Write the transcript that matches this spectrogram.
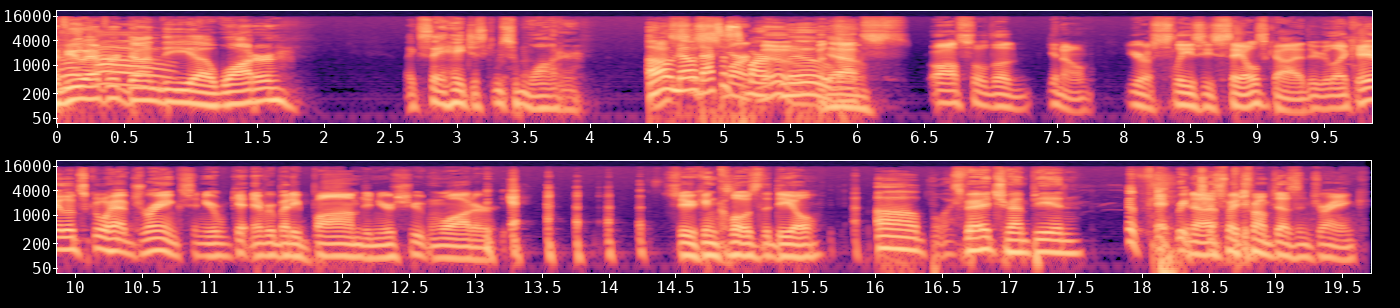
Have They're you like, ever done "Oh." the uh, water? Like say, hey, just give me some water. Oh no, that's a smart move. But Yeah. that's also the, you know, you're a sleazy sales guy that you're like, hey, let's go have drinks. And you're getting everybody bombed and you're shooting water. So you can close the deal. Oh boy, It's very Trumpian. Very You know, that's why. Trump doesn't drink.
